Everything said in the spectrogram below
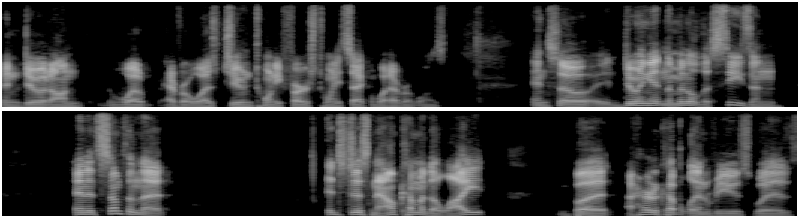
and do it on whatever it was, June 21st, 22nd, whatever it was. And so, doing it in the middle of the season, and it's something that it's just now coming to light. But I heard a couple interviews with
